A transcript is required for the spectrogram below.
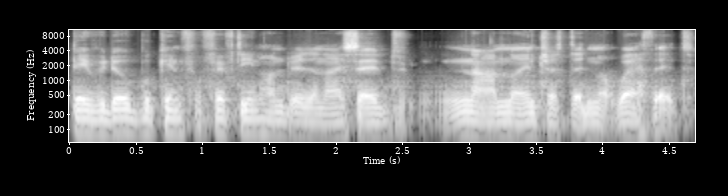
Davido booking for fifteen hundred and I said, nah, I'm not interested, not worth it.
